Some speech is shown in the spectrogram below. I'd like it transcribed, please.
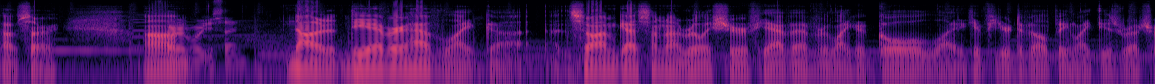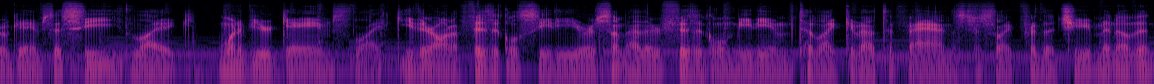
oh sorry. Um, sorry, what are you saying? No, do you ever have like? Uh, so I'm guess I'm not really sure if you have ever like a goal, like if you're developing like these retro games, to see like one of your games like either on a physical CD or some other physical medium to like give out to fans, just like for the achievement of it.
